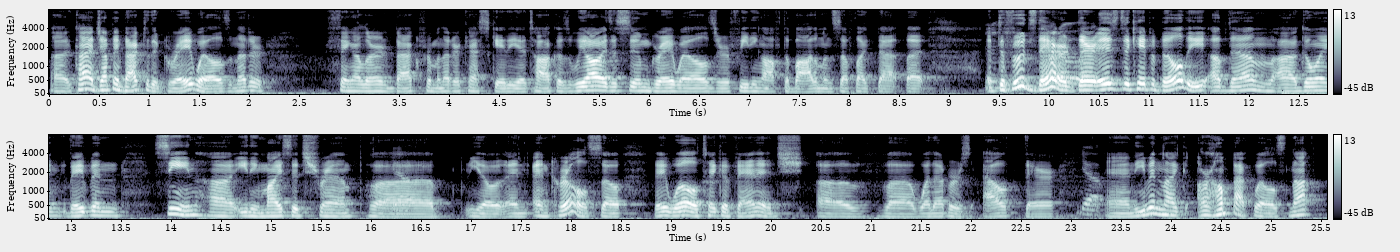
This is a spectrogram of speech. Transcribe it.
Uh, kind of jumping back to the gray whales, another thing I learned back from another Cascadia talk is we always assume gray whales are feeding off the bottom and stuff like that, but if the food's there, there is the capability of them uh, going. They've been seen uh, eating mysid shrimp, uh, Yeah. You know, and and krill, so they will take advantage of uh, whatever's out there. Yeah. And even like our humpback whales, not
